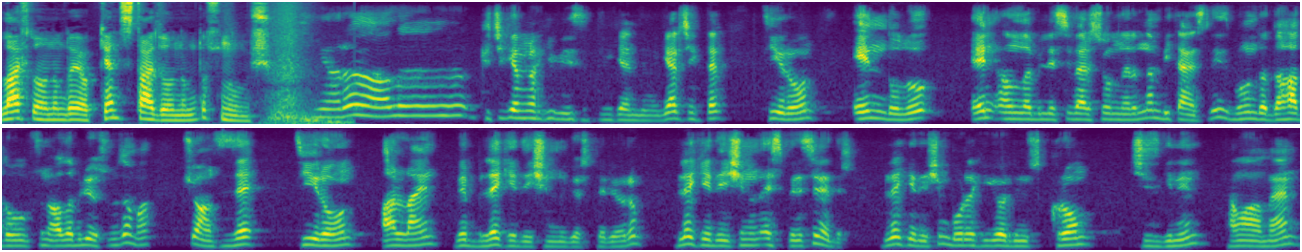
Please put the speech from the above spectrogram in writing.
Life donanımda yokken Style donanımda sunulmuş. Yaralı. Küçük Emrah gibi hissettim kendimi. Gerçekten T-Ro'nun en dolu, en alınabilesi versiyonlarından bir tanesindeyiz. Bunun da daha dolusunu alabiliyorsunuz ama şu an size T-Ro'nun R-Line ve Black Edition'ını gösteriyorum. Black Edition'ın esprisi nedir? Black Edition buradaki gördüğünüz krom çizginin tamamen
